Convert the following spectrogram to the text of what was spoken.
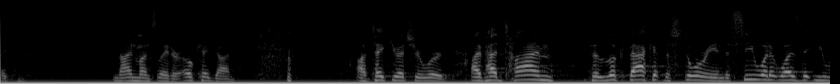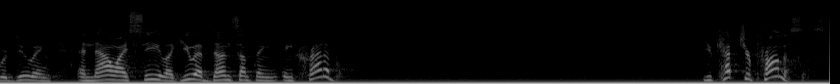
Like nine months later, okay, God, I'll take you at your word. I've had time to look back at the story and to see what it was that you were doing. And now I see, like, you have done something incredible. You kept your promises.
